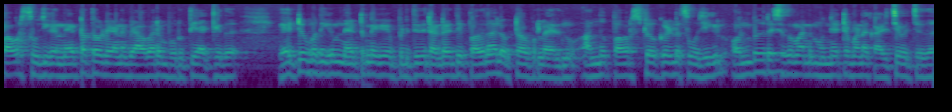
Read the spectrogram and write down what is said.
പവർ സൂചിക നേട്ടത്തോടെയാണ് വ്യാപാരം പൂർത്തിയാക്കിയത്. ഏറ്റവും അധികം നേട്ടം രേഖപ്പെടുത്തിയത് രണ്ടായിരത്തി പതിനാല് ഒക്ടോബറിലായിരുന്നു. അന്ന് പവർ സ്റ്റോക്കുകളുടെ സൂചികയിൽ ഒൻപതര ശതമാനം മുന്നേറ്റമാണ് കാഴ്ചവെച്ചത്.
